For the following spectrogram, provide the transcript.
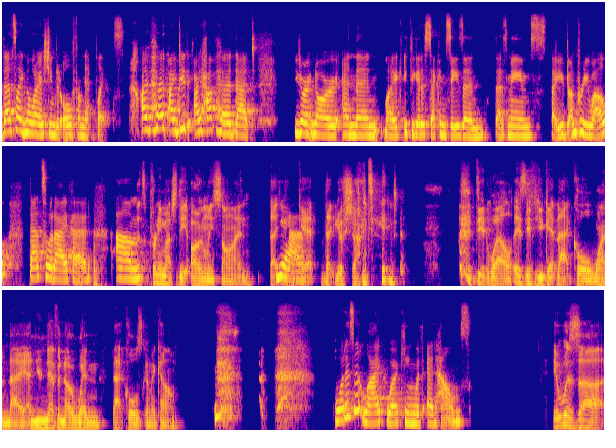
that's like not what i assumed at all from netflix. I've heard i did i have heard that you don't know and then like if you get a second season that means that you've done pretty well. That's what i've heard. Um, that's pretty much the only sign that yeah. you'll get that your show did did well is if you get that call one day and you never know when that call's going to come. what is it like working with Ed Helms? It was uh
